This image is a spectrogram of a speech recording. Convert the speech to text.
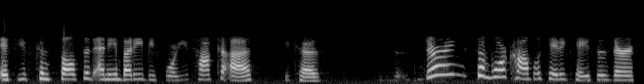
If you've consulted anybody before you talk to us, because during some more complicated cases, there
